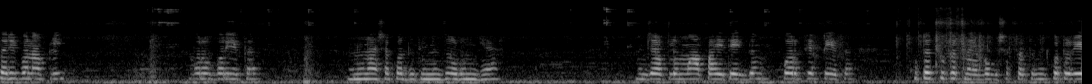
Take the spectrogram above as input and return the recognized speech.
तरी पण आपली बरोबर येतं म्हणून अशा पद्धतीने जोडून घ्या. म्हणजे आपलं माप आहे ते एकदम परफेक्ट येतं. कुठं चुकत नाही बघू शकता तुम्ही. कटोरी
